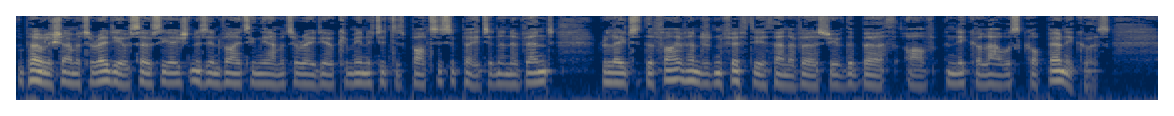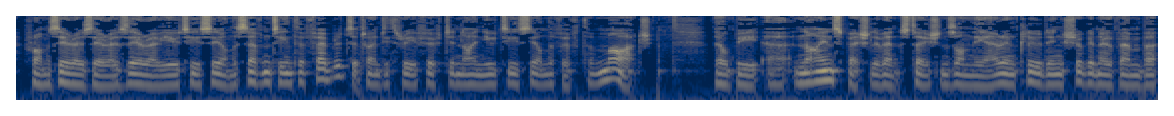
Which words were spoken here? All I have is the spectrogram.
The Polish Amateur Radio Association is inviting the amateur radio community to participate in an event related to the 550th anniversary of the birth of Nicolaus Copernicus from 000 UTC on the 17th of February to 23.59 UTC on the 5th of March. There'll be uh, nine special event stations on the air, including Sugar November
